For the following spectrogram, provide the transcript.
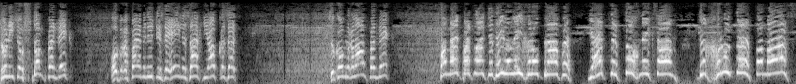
Doe niet zo stom, Fenwick. Over een paar minuten is de hele zaak hier afgezet. Ze komen er al aan, Fenwick. Van mijn part laat je het hele leger opdraven. Je hebt er toch niks aan. De groeten, Van Maas.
